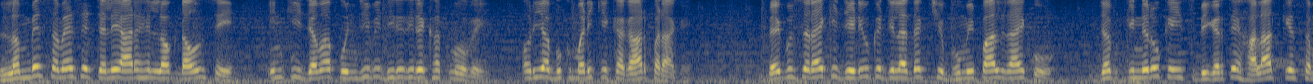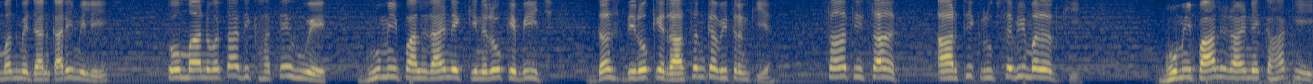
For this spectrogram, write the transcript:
लंबे समय से चले आ रहे लॉकडाउन से इनकी जमा पूंजी भी धीरे धीरे खत्म हो गई और यह भुखमरी के कगार पर आ गए। बेगूसराय के जेडीयू के जिलाध्यक्ष भूमिपाल राय को जब किन्नरों के इस बिगड़ते हालात के संबंध में जानकारी मिली तो मानवता दिखाते हुए भूमिपाल राय ने किन्नरों के बीच 10 दिनों के राशन का वितरण किया। साथ ही साथ आर्थिक रूप से भी मदद की। भूमिपाल राय ने कहा कि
